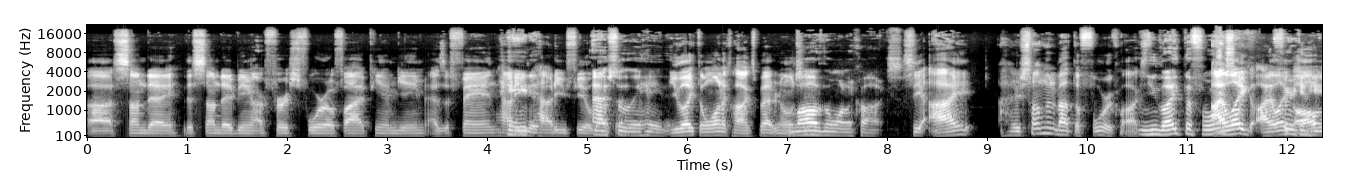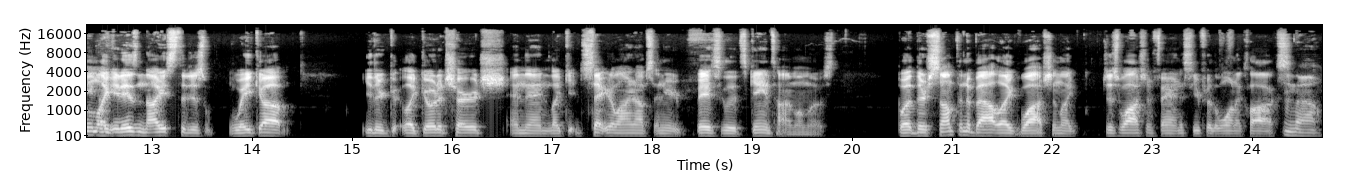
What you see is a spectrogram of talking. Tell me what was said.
Uh, Sunday, this Sunday being our first 4:05 p.m. game. As a fan, how do you it. how do you feel about Absolutely hate it. You like the one o'clocks better, don't Love you? Love the one o'clocks. See, I there's something about the four o'clocks. You like the four? I like I like Freaking all of them. Like it. is nice to just wake up, either go, like go to church and then like set your lineups and you're basically it's game time almost. But there's something about like watching like just watching fantasy for the one o'clocks, No,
